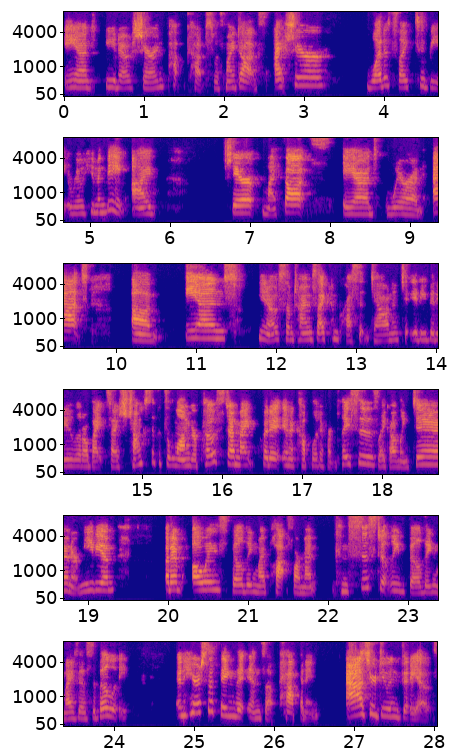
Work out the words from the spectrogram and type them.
and, you know, sharing pup cups with my dogs. I share what it's like to be a real human being. I share my thoughts and where I'm at. Um, and, you know, sometimes I compress it down into itty bitty little bite sized chunks. If it's a longer post, I might put it in a couple of different places, like on LinkedIn or Medium. But I'm always building my platform. I'm consistently building my visibility. And here's the thing that ends up happening as you're doing videos,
